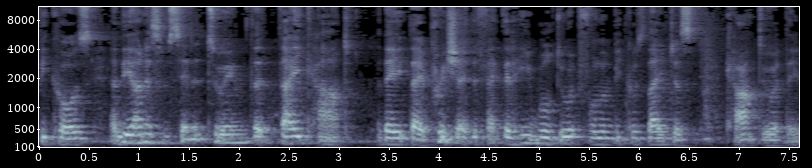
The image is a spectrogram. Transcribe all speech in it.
because, and the owners have said it to him that they can't. They, they appreciate the fact that he will do it for them because they just can't do it. They,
